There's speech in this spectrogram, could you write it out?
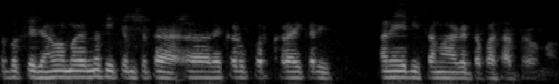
તબક્કે જાણવા મળેલ નથી. તેમ છતાં રેકર્ડ ઉપર ખરાઈ કરી અને એ દિશામાં આગળ તપાસ હાથ ધરવામાં આવશે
